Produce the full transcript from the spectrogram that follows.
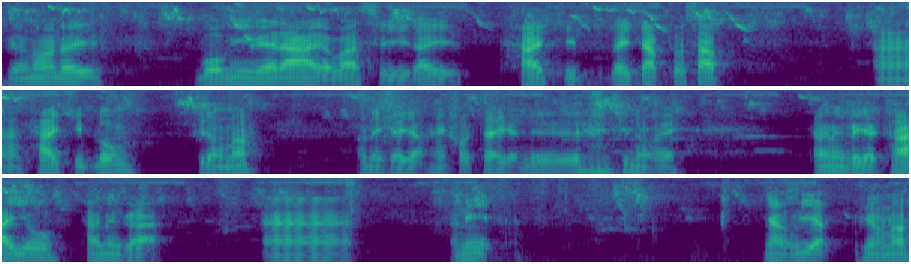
เพียงน้องเลยบ่มีเวลาแบบว่าสีได้ถ่ายคลิปได้จับโทรศัพท์อ่าถ่ายคลิปลงพี่น้องเนาะอันนี้ก็อยากให้เข้าใจกันเด้อพี่น้องเอ้ทางหนึงก็อยากถ่ายอยู่ทางหนึงก็อ่าอันนี้ยากเวียกเพียงเนาะ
